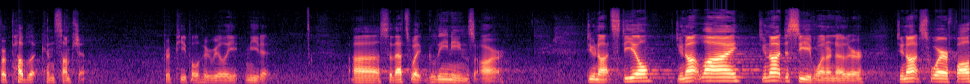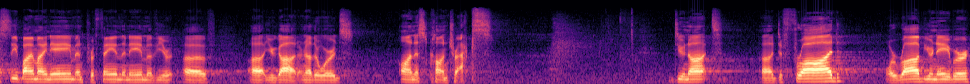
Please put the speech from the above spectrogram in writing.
for public consumption for people who really need it. Uh, so that's what gleanings are. Do not steal, do not lie, do not deceive one another, do not swear falsely by my name and profane the name of your, of, uh, your God. In other words, honest contracts. Do not uh, defraud or rob your neighbor.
